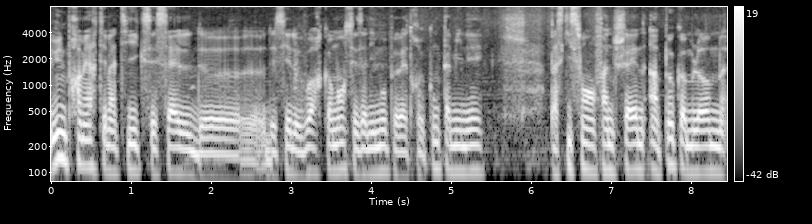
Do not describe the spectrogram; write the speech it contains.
Une première thématique, c'est celle d'essayer de, voir comment ces animaux peuvent être contaminés parce qu'ils sont en fin de chaîne, un peu comme l'homme,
